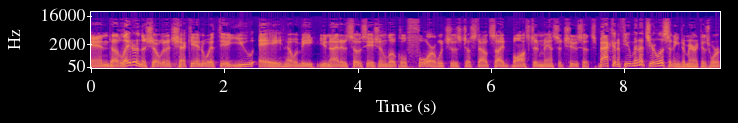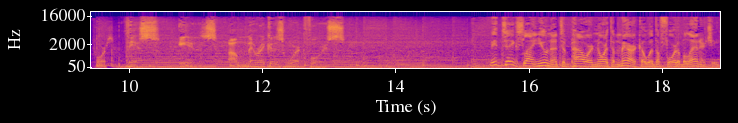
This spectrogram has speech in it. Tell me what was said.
And uh, later in the show, we're going to check in with the UA, that would be United Association Local 4, which is just outside Boston, Massachusetts. Back in a few minutes, you're listening to America's Workforce. This is America's Workforce. It takes LIUNA to power North America with affordable energy.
